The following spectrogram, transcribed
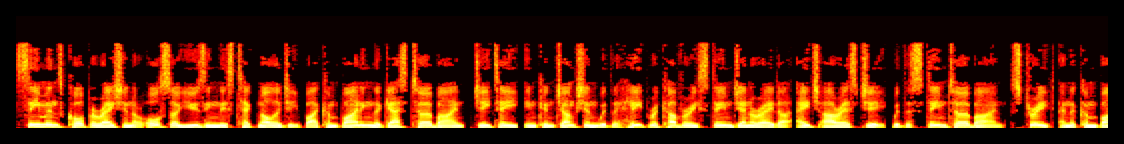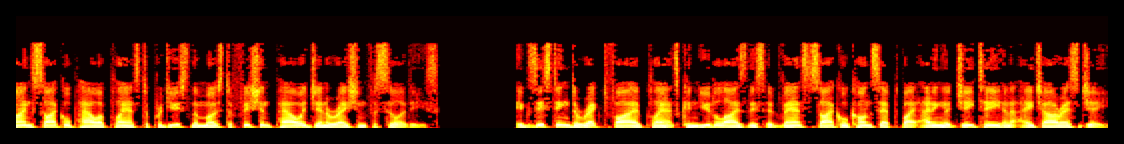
Siemens Corporation are also using this technology by combining the gas turbine (GT) in conjunction with the heat recovery steam generator (HRSG) with the steam turbine (STREET) and the combined cycle power plants to produce the most efficient power generation facilities. Existing direct-fired plants can utilize this advanced cycle concept by adding a GT and a HRSG.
